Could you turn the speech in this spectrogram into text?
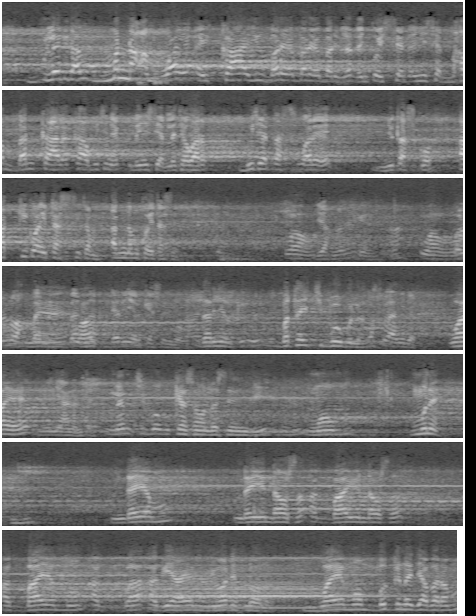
léegi daal mën na am waaye ay kaa yu baree baree bari la dañ koy seet dañuy seet ba xam ban kaa la kaa bu ci nekk dañuy seet la ca war bu ca tas waree ñu tas ko ak ki koy tas itam ak nam koy tase waaw jeex na léegi ah. waaw wala lu wax benn benn waaw dernière question boobu. dernière ba tey ci boobu la waxtu waa ngi jot. waaye ñu ñaanante. même ci boobu question la sëriñ bi moom mu ne ndeyam ndeyu ndaw sa ak baayu ndaw sa ak baayam moom ak ba ak yaayam ñoo def loolu waaye moom bëgg na jabaram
